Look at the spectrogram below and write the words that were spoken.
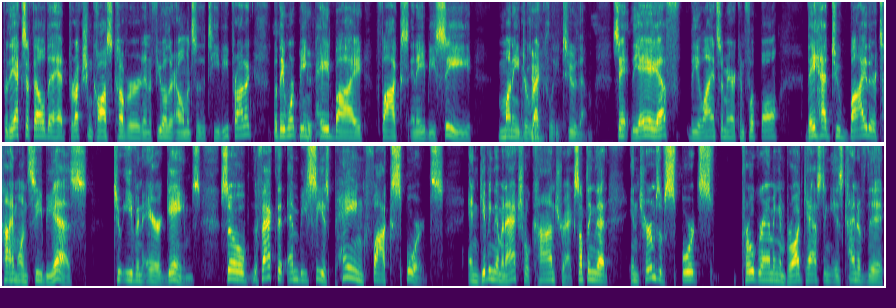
for the XFL, they had production costs covered and a few other elements of the TV product, but they weren't being paid by Fox and ABC money directly okay. to them. Say the AAF, the Alliance of American Football, they had to buy their time on CBS to even air games. So the fact that NBC is paying Fox Sports and giving them an actual contract, something that in terms of sports programming and broadcasting is kind of the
